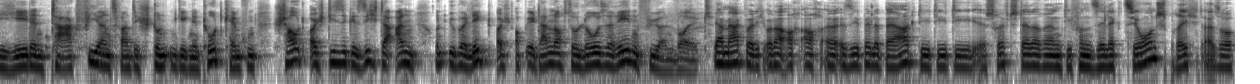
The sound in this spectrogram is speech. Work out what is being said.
die jeden Tag 24 Stunden gegen den Tod kämpfen, schaut euch diese Gesichter an und überlegt euch, ob ihr dann noch so lose Reden führen wollt. Ja, merkwürdig. Oder auch, auch äh, Sibylle Berg, die, die, die Schriftstellerin, die von Selektion spricht, also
